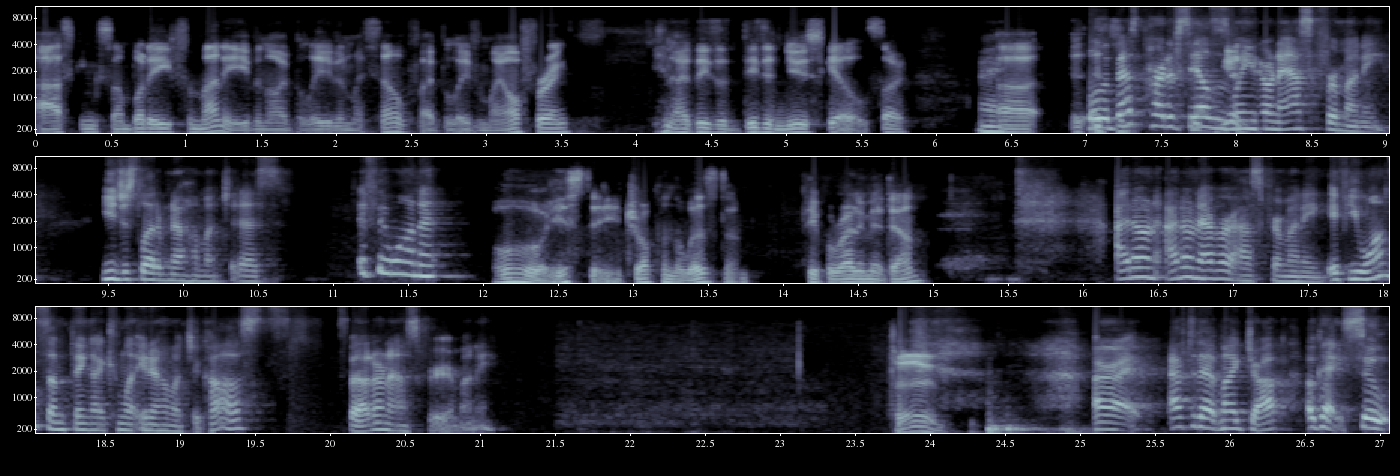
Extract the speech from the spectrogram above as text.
asking somebody for money. Even though I believe in myself, I believe in my offering. You know, these are these are new skills. So, right. uh, well, the best part of sales is when you don't ask for money. You just let them know how much it is, if they want it. Oh, Esther, dropping the wisdom. People writing that down. I don't I don't ever ask for money. If you want something, I can let you know how much it costs, but I don't ask for your money. Boom. All right. After that mic drop. Okay. So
